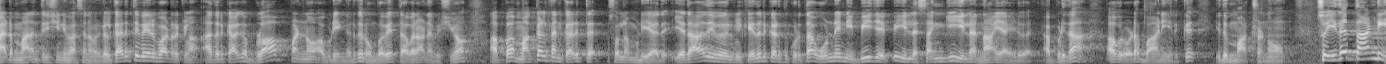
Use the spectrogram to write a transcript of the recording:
மேடம் மானத்ரி ஸ்ரீனிவாசன் அவர்கள். கருத்து வேறுபாடு இருக்கலாம். அதற்காக பிளாக் பண்ணோம் அப்படிங்கிறது ரொம்பவே தவறான விஷயம். அப்போ மக்கள் தன் கருத்தை சொல்ல முடியாது. ஏதாவது இவர்களுக்கு எதிர்கருத்து கொடுத்தா ஒன்று நீ பிஜேபி இல்லை சங்கி இல்லை நாய் ஆயிடுவார் அப்படி தான் அவரோட பாணி இருக்குது இது மாற்றணும். ஸோ இதை தாண்டி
